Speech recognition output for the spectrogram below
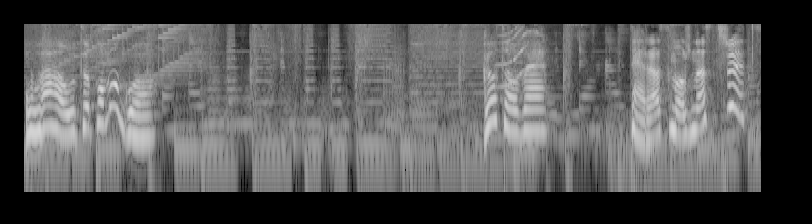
Wow, to pomogło. Gotowe. Teraz można strzyc.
